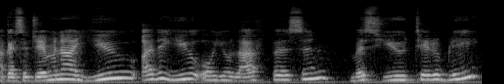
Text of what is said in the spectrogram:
Okay, so Gemini, you, either you or your love person miss you terribly.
